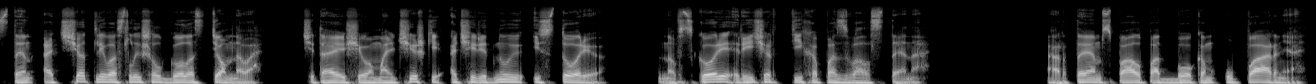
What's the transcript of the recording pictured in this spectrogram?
Стэн отчетливо слышал голос темного, читающего мальчишке очередную историю. Но вскоре Ричард тихо позвал Стэна. Артем спал под боком у парня,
